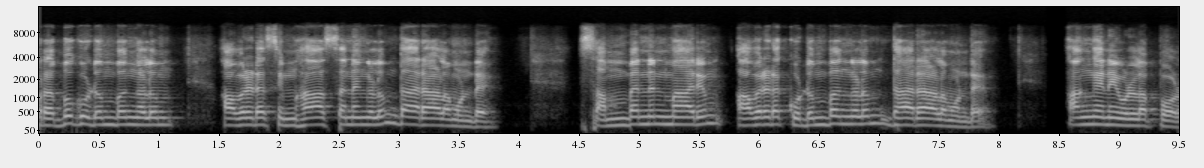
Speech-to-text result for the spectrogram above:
പ്രഭു കുടുംബങ്ങളും അവരുടെ സിംഹാസനങ്ങളും ധാരാളമുണ്ട്. സമ്പന്നന്മാരും അവരുടെ കുടുംബങ്ങളും ധാരാളമുണ്ട്. അങ്ങനെയുള്ളപ്പോൾ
